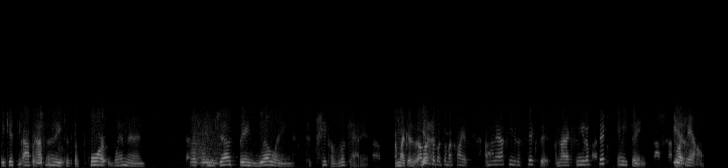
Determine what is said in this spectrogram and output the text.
we get the opportunity Absolutely. to support women mm-hmm. in just being willing to take a look at it. I'm like, I'm Yeah. like, I tell my clients, I'm not asking you to fix it. I'm not asking you to fix anything Yeah. right now.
